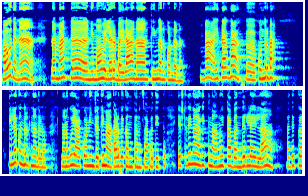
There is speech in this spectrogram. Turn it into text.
ಹೌದನ? ನಮ್ಮ ಅತ್ತ ನಿಮ್ಮವ್ ಎಲ್ಲರ ಬೈದಾನ ಅಂತ ಹಿಂಗ ಅನ್ಕೊಂಡನ. ಬಾ ಆಯ್ತಾಗ ಬಾ, ಕುಂದ್ರ ಬಾ. ಇಲ್ಲೇ ಕುಂದಿರ್ತೀನಿ ದೊಡ ನನಗೂ ಯಾಕೋ ನಿನ್ ಜೊತೆ ಮಾತಾಡ್ಬೇಕಂತ ಅನ್ಸಾಕತ್ತಿತ್ತು. ಎಷ್ಟು ದಿನ ಆಗಿತ್ತು ನಾನು ಇತ್ತ ಬಂದಿರಲೇ ಇಲ್ಲ. ಅದಕ್ಕೆ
